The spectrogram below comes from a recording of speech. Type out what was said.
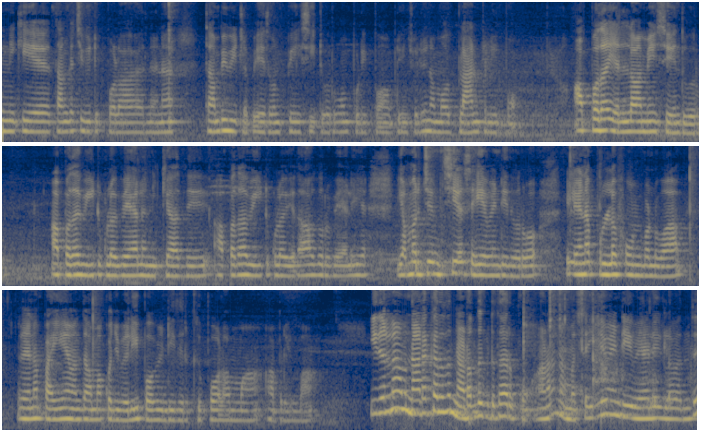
இன்றைக்கி தங்கச்சி வீட்டுக்கு போகலாம் என்னென்ன தம்பி வீட்டில் போய் ஏதோ ஒன்று பேசிட்டு வருவோம் பிடிப்போம் அப்படின்னு சொல்லி நம்ம ஒரு பிளான் பண்ணியிருப்போம் அப்போ தான் எல்லாமே சேர்ந்து வரும். அப்போ தான் வீட்டுக்குள்ளே வேலை நிற்காது அப்போ தான் வீட்டுக்குள்ளே ஏதாவது ஒரு வேலையை எமர்ஜென்சியாக செய்ய வேண்டியது வரும். இல்லைன்னா புள்ள ஃபோன் பண்ணுவா. இல்லைன்னா பையன் வந்து அம்மா கொஞ்சம் வெளியே போக வேண்டியது இருக்குது போகலாம்மா அப்படிம்பா. இதெல்லாம் நடக்கிறது நடந்துக்கிட்டு தான் இருக்கும். ஆனால் நம்ம செய்ய வேண்டிய வேலைகளை வந்து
